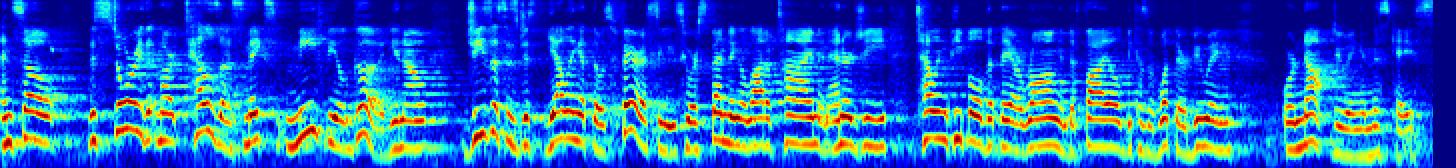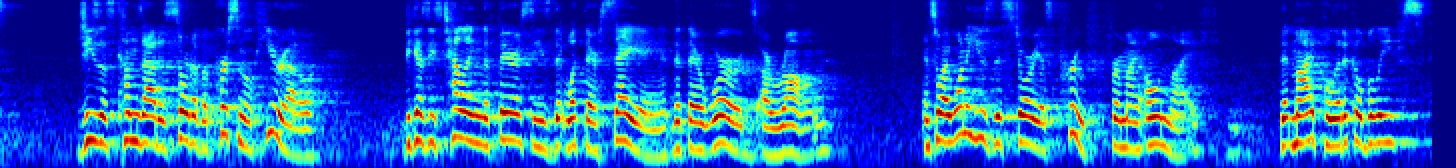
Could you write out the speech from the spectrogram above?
And so, the story that Mark tells us makes me feel good. You know, Jesus is just yelling at those Pharisees who are spending a lot of time and energy telling people that they are wrong and defiled because of what they're doing or not doing in this case. Jesus comes out as sort of a personal hero because he's telling the Pharisees that what they're saying, that their words are wrong. And so I want to use this story as proof for my own life that my political beliefs,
